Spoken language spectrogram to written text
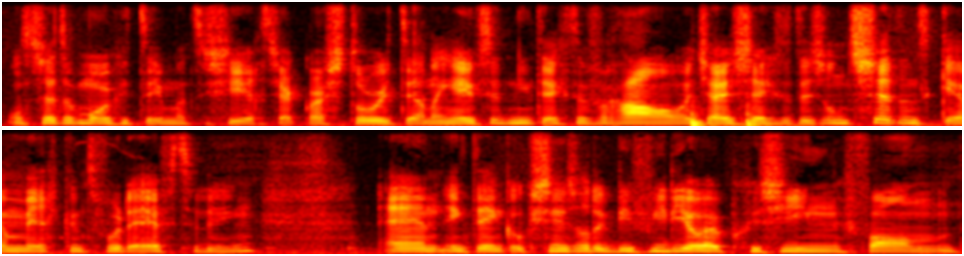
ontzettend mooi gethematiseerd. Ja, qua storytelling heeft het niet echt een verhaal. Wat jij zegt, het is ontzettend kenmerkend voor de Efteling. En ik denk ook sinds dat ik die video heb gezien van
